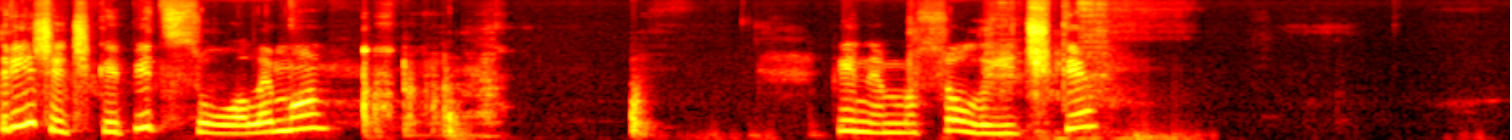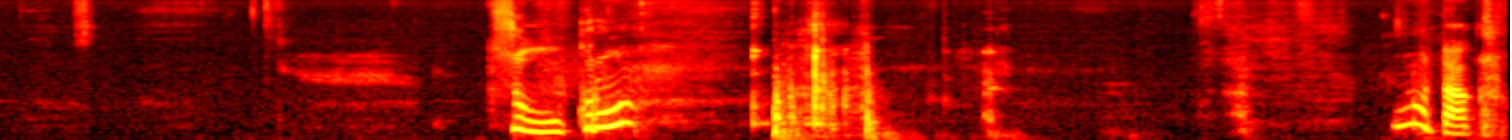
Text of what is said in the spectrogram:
Трішечки підсолимо, кинемо солички, цукру. Ну так,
